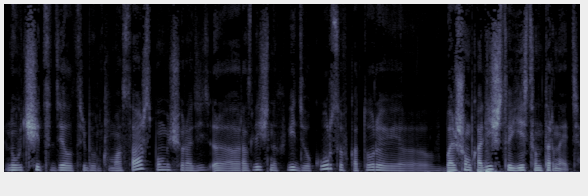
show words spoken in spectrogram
научиться делать ребенку массаж с помощью э, различных видеокурсов, которые э, в большом количестве есть в интернете?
